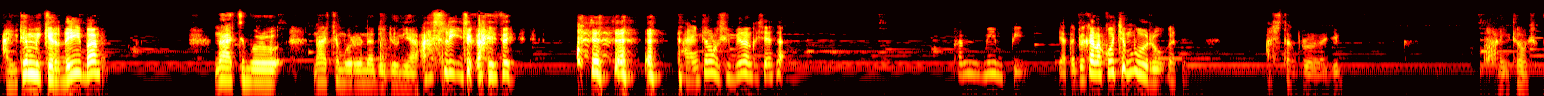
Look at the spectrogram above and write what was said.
Teh mikir deh bang. Nah cemburu nah cemburu di dunia asli cek aing teh. Langsung bilang ke saya kan mimpi. Ya tapi kan aku cemburu kata. Astagfirullahaladzim. Teh langsung,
